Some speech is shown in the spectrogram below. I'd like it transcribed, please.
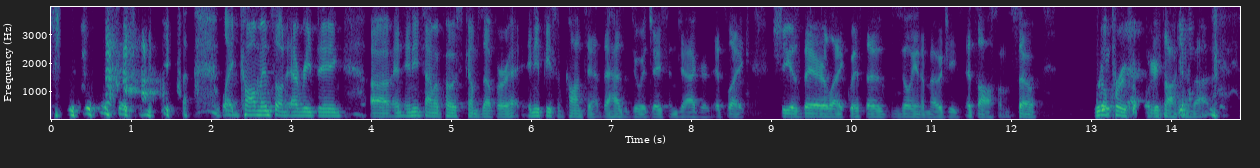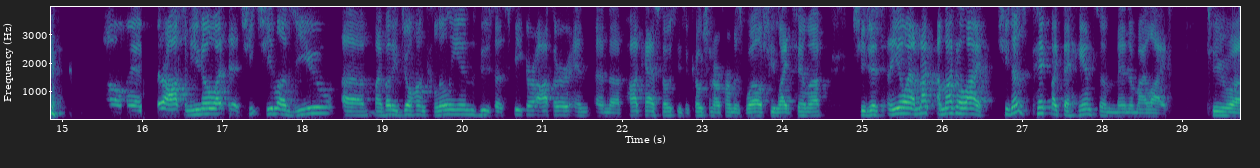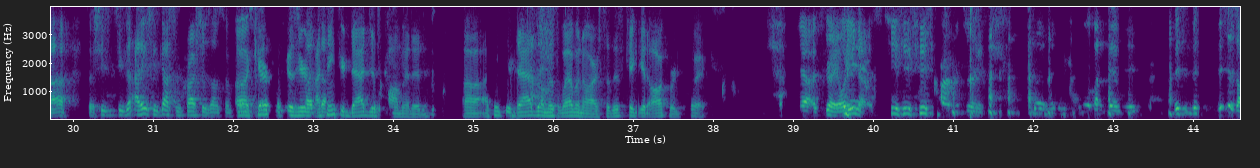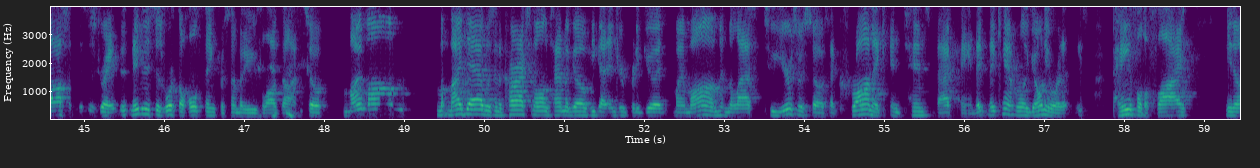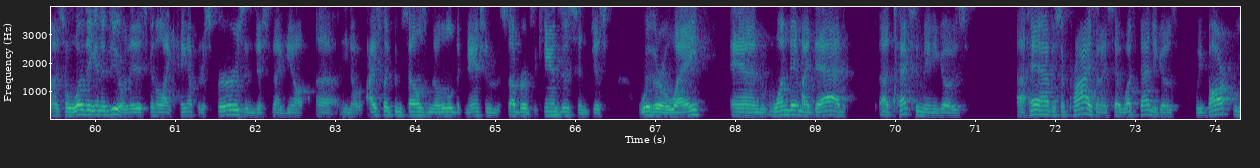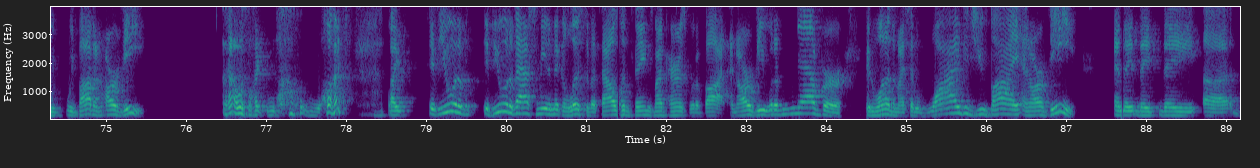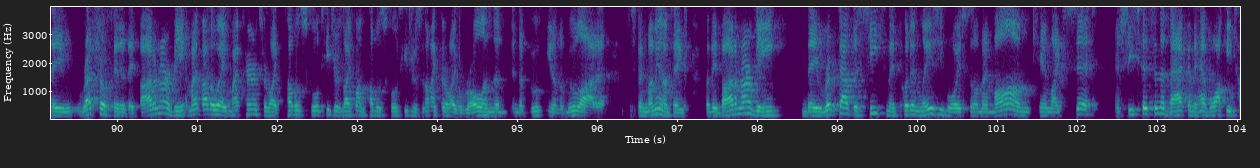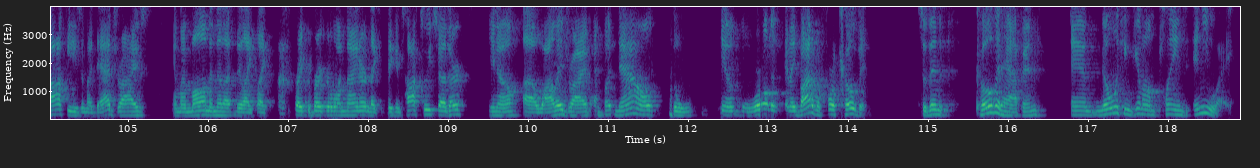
like comments on everything. Uh, and anytime a post comes up or any piece of content that has to do with Jason Jaggard, it's like she is there, like with a zillion emojis. It's awesome. So, real proof of what you're talking yeah. about. Oh man, they're awesome. You know what? She she loves you. Uh, my buddy Johan Kalilian, who's a speaker, author, and and a podcast host. He's a coach in our firm as well. She lights him up. She just, you know what? I'm not I'm not gonna lie. She does pick like the handsome men in my life. To uh, she's she's I think she's got some crushes on some. Uh, folks, uh, careful because you're. I think your dad just commented. Uh, I think your dad's on this webinar, so this could get awkward quick. Yeah, it's great. Well, he knows. he's he's part of the journey. So, about them is this, this, this is awesome. This is great. Maybe this is worth the whole thing for somebody who's logged on. So my mom, my dad was in a car accident a long time ago. He got injured pretty good. My mom, in the last two years or so, has had chronic, intense back pain. They, they can't really go anywhere. It's painful to fly, you know. And so, what are they going to do? Are they just going to like hang up their spurs and just like you know, uh, you know, isolate themselves in their little mansion in the suburbs of Kansas and just wither away? And one day, my dad uh, texted me and he goes, uh, hey, I have a surprise. And I said, what's that? And he goes, we bought, we, we bought an RV. And I was like, what? Like, if you would have, if you would have asked me to make a list of a thousand things my parents would have bought, an RV would have never been one of them. I said, why did you buy an RV? And they, they, they, uh, they retrofitted. They bought an RV. And my, by the way, my parents are like public school teachers, lifelong public school teachers. It's not like they're like rolling the, in the, you know, the moolah to, to spend money on things. But they bought an RV they ripped out the seats and they put in La-Z-Boys so that my mom can like sit. And she sits in the back and they have walkie talkies and my dad drives and my mom and they like like breaker breaker one niner like they can talk to each other you know uh, while they drive. And but now the you know the world is, and they bought it before covid. So then covid happened and no one can get on planes anyway.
